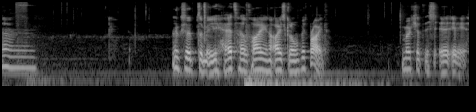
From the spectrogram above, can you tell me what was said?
Um, looks up to me, head held high and eyes glowing with pride. Merchant is it, it is.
